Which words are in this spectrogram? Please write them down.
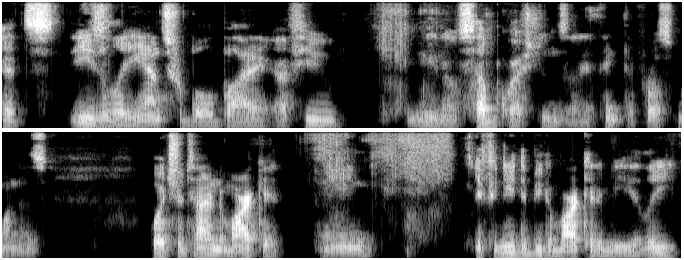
it's easily answerable by a few, you know, sub questions. And I think the first one is, what's your time to market? I mean, if you need to be to market immediately,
